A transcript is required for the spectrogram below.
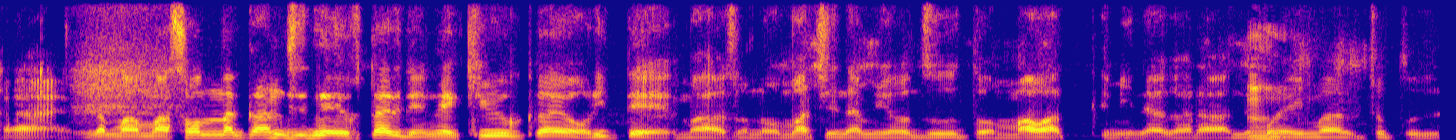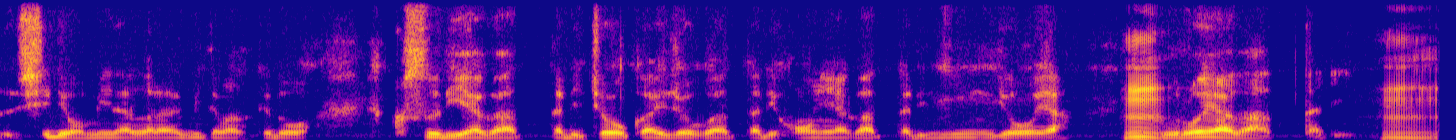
はい。だまあまあ、そんな感じで二人でね、9階降りて、まあその街並みをずっと回って見ながら、で、これ今ちょっと資料見ながら見てますけど、薬屋があったり、町会所があったり、本屋があったり、人形屋、うん。風呂屋があったり、うん。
